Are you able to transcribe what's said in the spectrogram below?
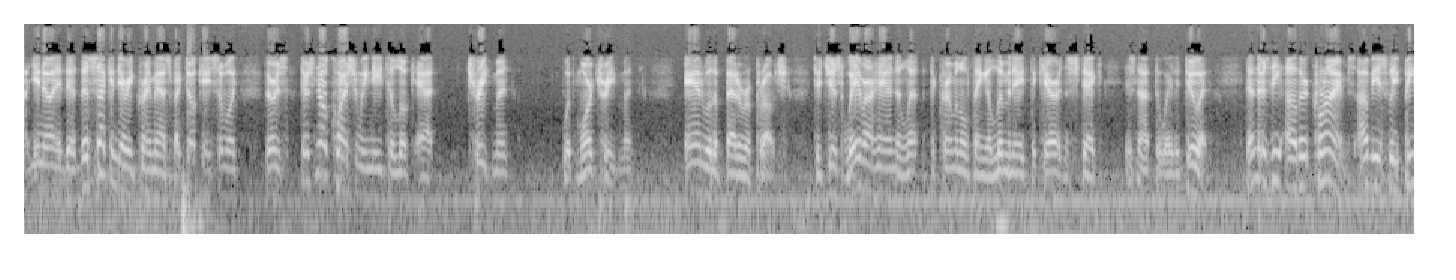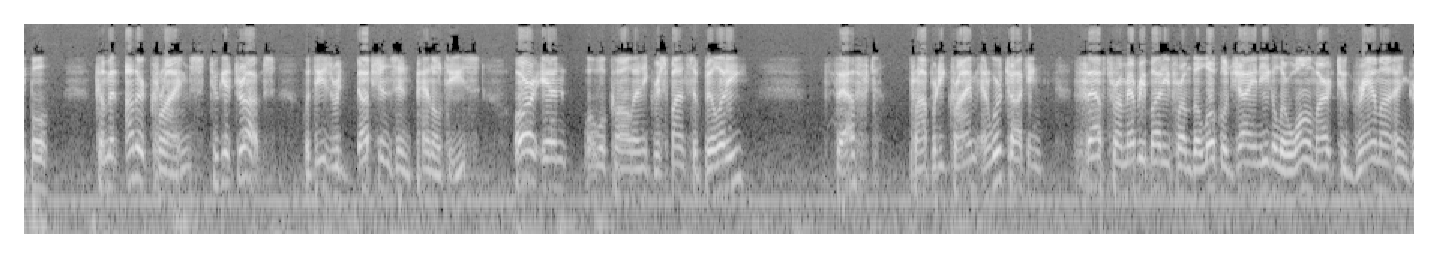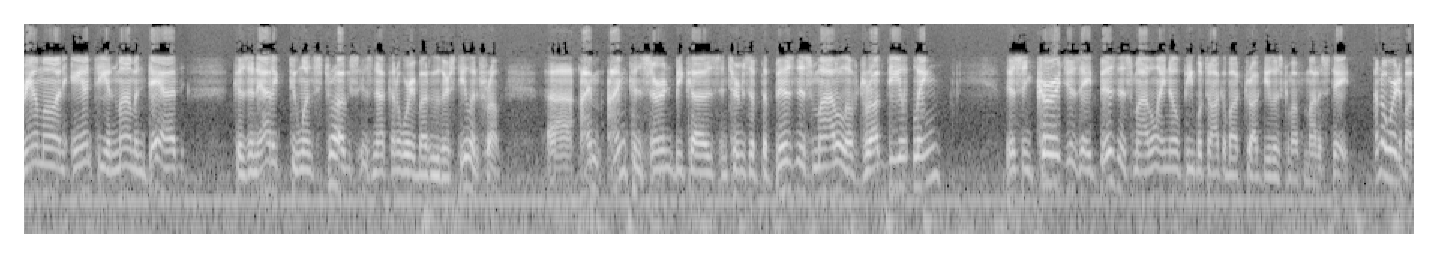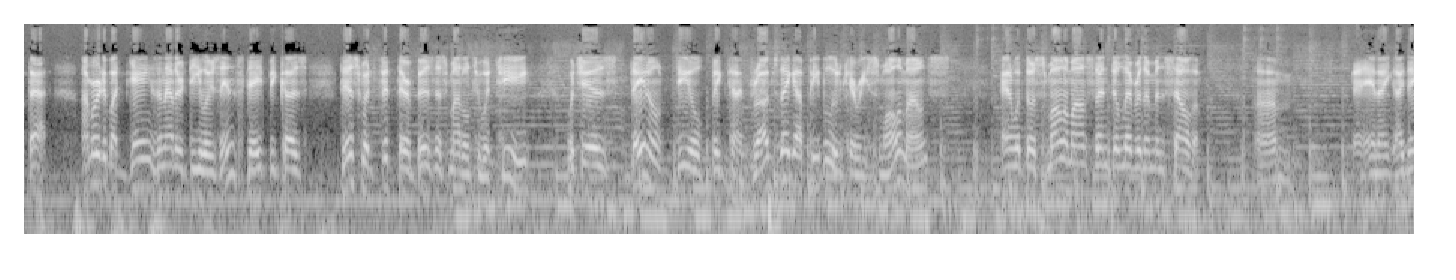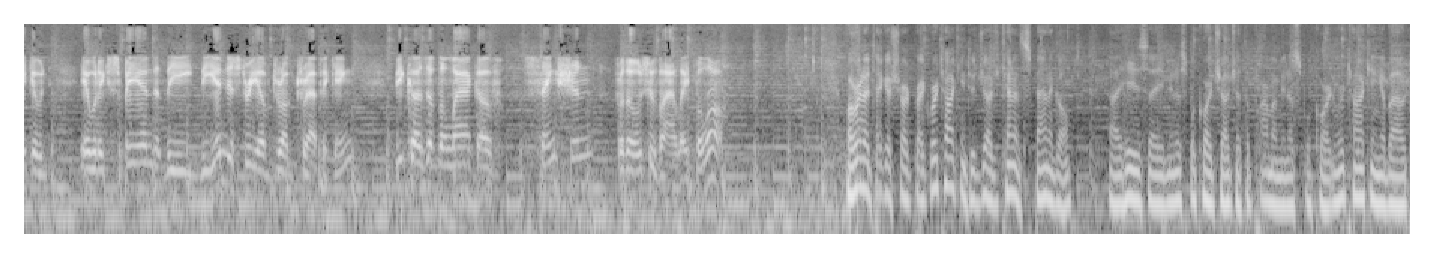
you know, the, the secondary crime aspect. Okay, so there's there's no question we need to look at treatment with more treatment and with a better approach. To just wave our hand and let the criminal thing eliminate the carrot and stick is not the way to do it. Then there's the other crimes. Obviously, people commit other crimes to get drugs. With these reductions in penalties or in what we'll call any responsibility, theft, property crime, and we're talking theft from everybody from the local Giant Eagle or Walmart to grandma and grandma and auntie and mom and dad, because an addict who wants drugs is not going to worry about who they're stealing from. Uh, I'm I'm concerned because in terms of the business model of drug dealing, this encourages a business model. I know people talk about drug dealers come up from out of state. I'm not worried about that. I'm worried about gangs and other dealers in state because this would fit their business model to a T, which is they don't deal big time drugs. They got people who carry small amounts, and with those small amounts, then deliver them and sell them. Um, and I, I think it would it would expand the the industry of drug trafficking because of the lack of sanction for those who violate the law. Well, we're going to take a short break. We're talking to Judge Kenneth Spanagel. Uh, he's a municipal court judge at the Parma Municipal Court, and we're talking about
